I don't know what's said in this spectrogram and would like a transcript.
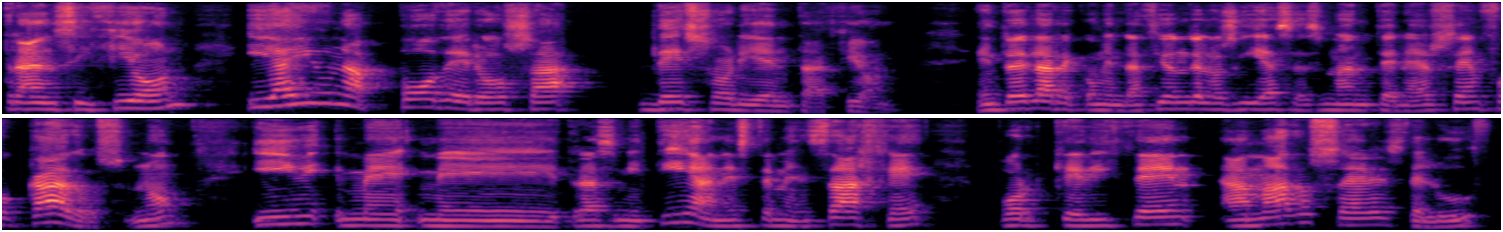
transición y hay una poderosa desorientación. Entonces, la recomendación de los guías es mantenerse enfocados, ¿no? Y me, me transmitían este mensaje porque dicen, amados seres de luz,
